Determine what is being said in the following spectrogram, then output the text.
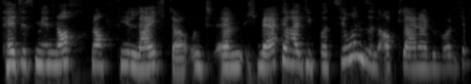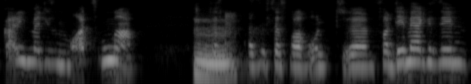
fällt es mir noch, noch viel leichter. Und ähm, ich merke halt, die Portionen sind auch kleiner geworden. Ich habe gar nicht mehr diesen Mordshunger, mhm. dass, dass, ich das brauche. Und äh, von dem her gesehen,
